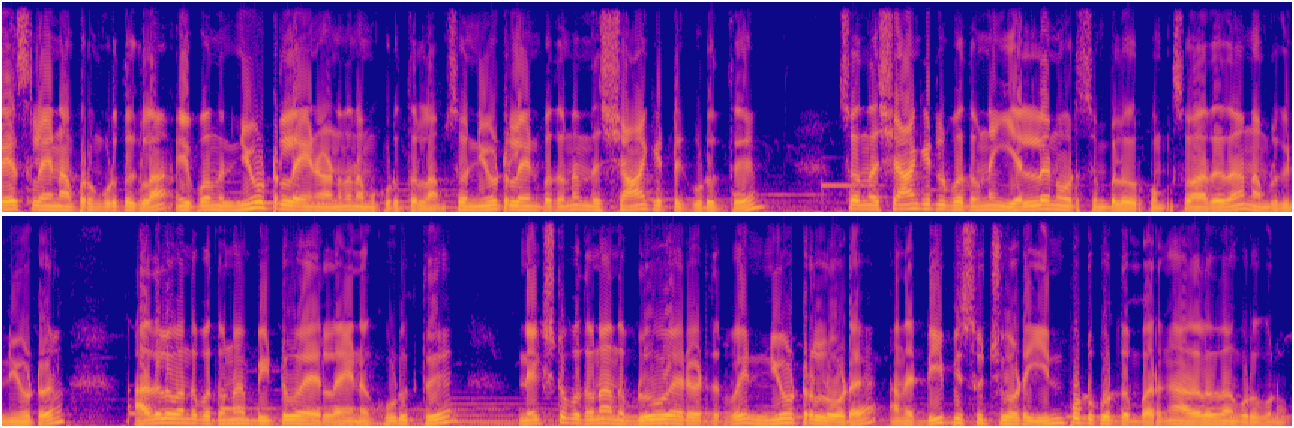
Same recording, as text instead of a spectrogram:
phase line அப்புறம் கொடுத்துக்கலாம். இப்போ வந்து நியூட்ரல் லைனானது நம்ம கொடுத்துடலாம். ஸோ நியூட்ரல் லைன் பார்த்தோம்னா இந்த ஷாக்கெட்டுக்கு கொடுத்து ஸோ அந்த ஷாக்கெட்டில் பார்த்தோம்னா எல்லன்னு ஒரு சிம்பிள் இருக்கும். ஸோ அதுதான் நம்மளுக்கு நியூட்ரல் அதில் வந்து பார்த்தோம்னா பிட் ஒயர் லைனை கொடுத்து நெக்ஸ்ட்டு பார்த்தோம்னா அந்த ப்ளூ ஒயர் எடுத்துகிட்டு போய் நியூட்ரலோட அந்த டிபி சுவிட்சோட இன்புட் கொடுத்தோம் பாருங்கள் அதில் தான் கொடுக்கணும்.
